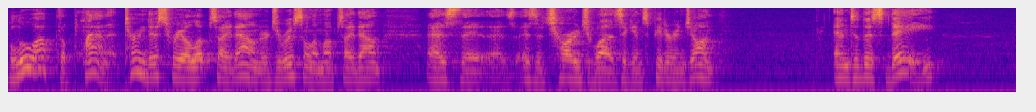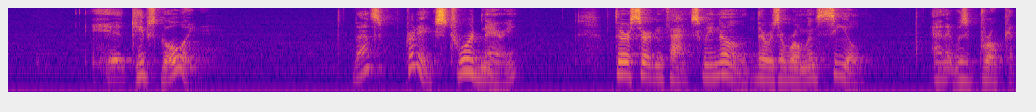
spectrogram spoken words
blew up the planet, turned Israel upside down or Jerusalem upside down as the, as, as the charge was against Peter and John. And to this day, it keeps going. That's pretty extraordinary. There are certain facts we know. There was a Roman seal and it was broken.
